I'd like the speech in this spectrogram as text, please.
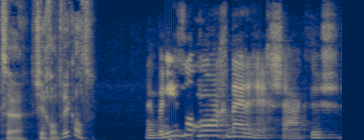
het zich ontwikkelt. Ik ben in ieder geval morgen bij de rechtszaak, dus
